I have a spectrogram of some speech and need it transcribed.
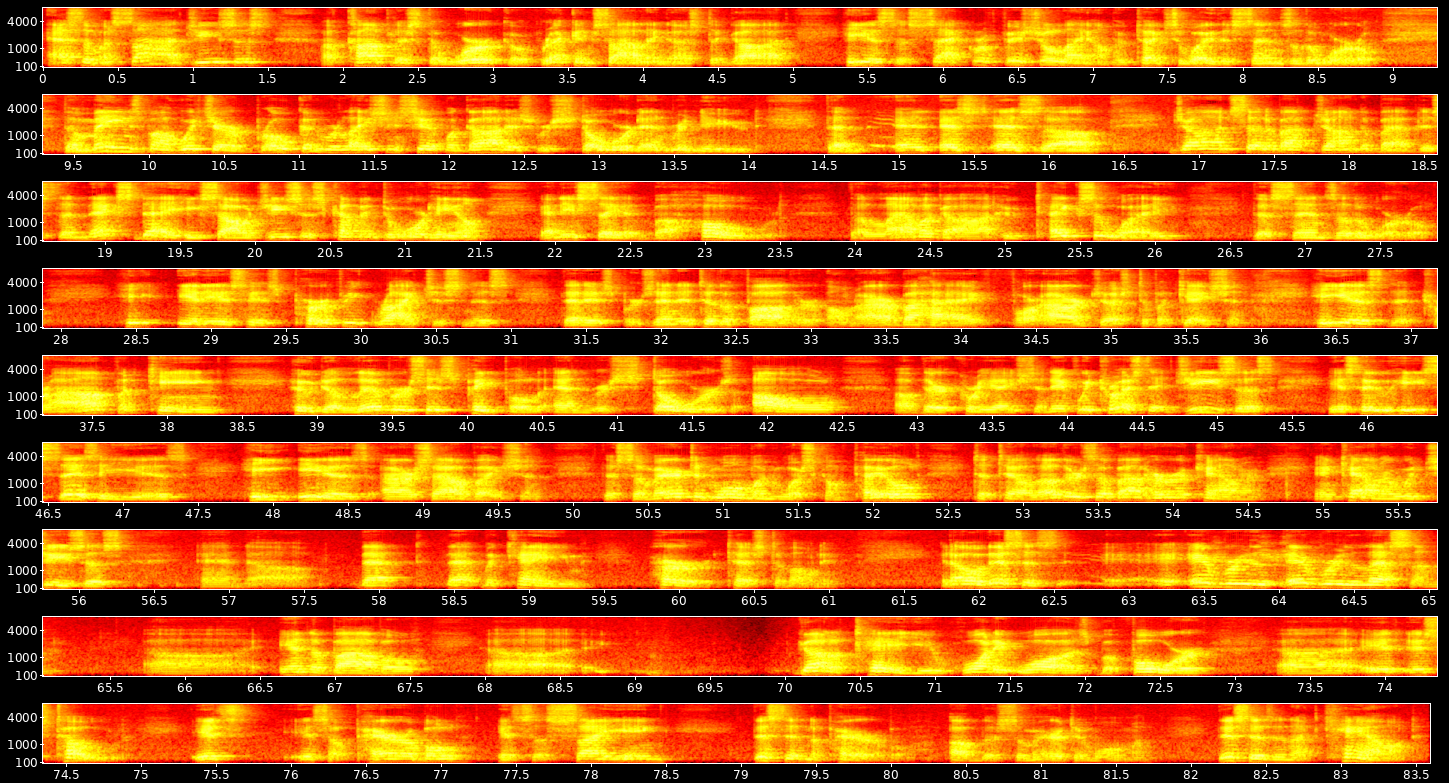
As the Messiah, Jesus accomplished the work of reconciling us to God he is the sacrificial lamb who takes away the sins of the world. The means by which our broken relationship with God is restored and renewed. That as as uh, John said about John the Baptist, the next day he saw Jesus coming toward him, and he said, "Behold, the Lamb of God who takes away the sins of the world." He, it is his perfect righteousness that is presented to the Father on our behalf for our justification. He is the triumphant King who delivers his people and restores all of their creation. If we trust that Jesus is who he says he is, he is our salvation. The Samaritan woman was compelled to tell others about her encounter, encounter with Jesus, and uh, that that became her testimony. You know, this is every every lesson uh, in the Bible. Uh, Got to tell you what it was before uh, it, it's told. It's it's a parable. It's a saying. This isn't a parable of the Samaritan woman. This is an account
